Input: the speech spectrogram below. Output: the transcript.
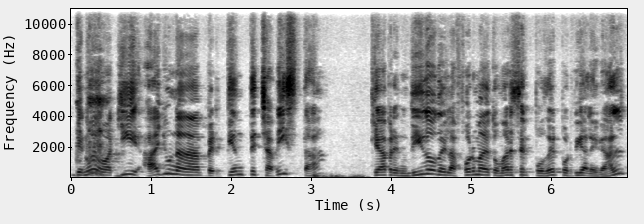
de nuevo, aquí hay una vertiente chavista que ha aprendido de la forma de tomarse el poder por vía legal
